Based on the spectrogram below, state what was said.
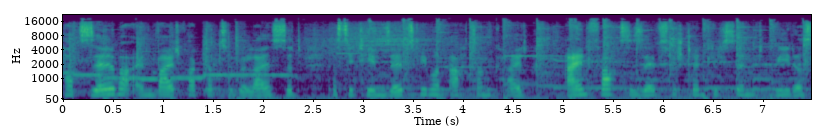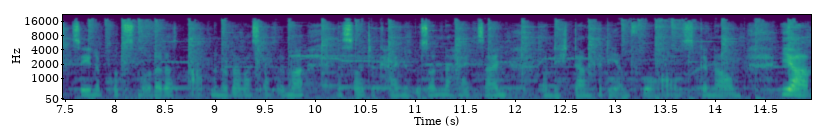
hat selber einen Beitrag dazu geleistet, dass die Themen Selbstliebe und Achtsamkeit einfach so selbstverständlich sind wie das Zähneputzen oder das Atmen oder was auch immer. Es sollte keine Besonderheit sein und ich danke dir im Voraus. Genau. Ja,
